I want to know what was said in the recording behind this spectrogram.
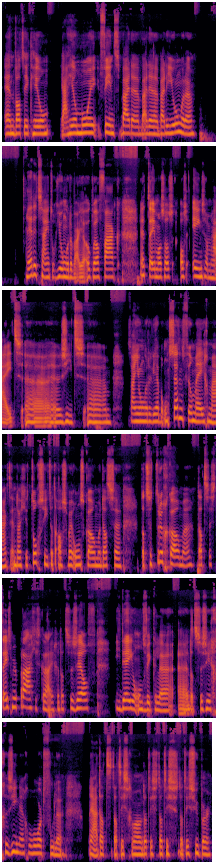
En wat ik heel, ja, heel mooi vind bij de, bij de, bij de jongeren, dit zijn toch jongeren waar je ook wel vaak thema's als, als eenzaamheid uh, ziet. Uh, het zijn jongeren die hebben ontzettend veel meegemaakt. En dat je toch ziet dat als ze bij ons komen, dat ze, dat ze terugkomen. Dat ze steeds meer praatjes krijgen. Dat ze zelf ideeën ontwikkelen. Uh, dat ze zich gezien en gehoord voelen. Nou ja, dat, dat is gewoon, dat is, dat, is, dat is super.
